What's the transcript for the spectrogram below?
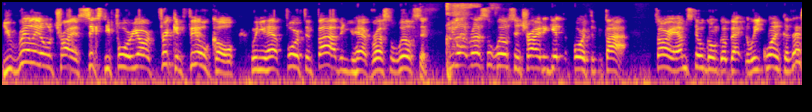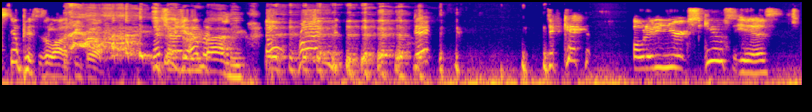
You really don't try a 64 yard freaking field goal when you have fourth and five and you have Russell Wilson. You let Russell Wilson try to get the fourth and five. Sorry, I'm still going to go back to week one because that still pisses a lot of people off. that shows you how much- me. Don't run Dick, to kick oh, and then your excuse is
